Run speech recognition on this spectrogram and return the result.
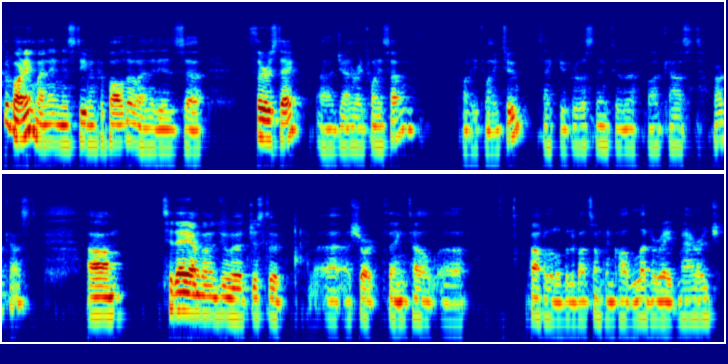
Good morning. My name is Stephen Capaldo, and it is uh, Thursday, uh, January 27th, 2022. Thank you for listening to the podcast broadcast. Um, today, I'm going to do a, just a, a short thing, tell, uh, talk a little bit about something called levirate marriage.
